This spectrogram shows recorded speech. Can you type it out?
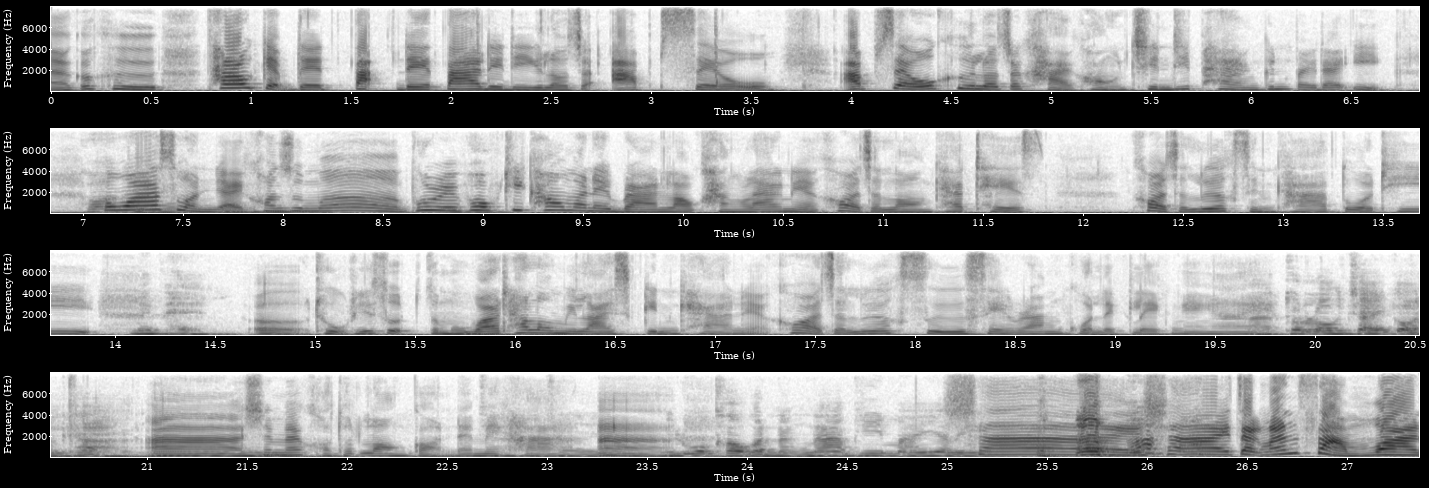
นะ ก็คือถ้าเราเก็บ Data, Data ดีๆ เราจะ up sell up sell ก็คือเราจะขายของชิ้นที่แพงขึ้นไปได้อีก เพราะเพราะว่าอะไรส่วนใหญ่ consumer ผู้บริโภคที่เข้ามาในแบรนด์เราครั้งแรกเนี่ย เขาอาจจะลองแค่ test เขาอาจจะเลือกสินค้าตัวที่ไม่แพงเออถูกที่สุด สมมุติว่าถ้าเรามีไลน์สกินแคร์เนี่ยเขาอาจจะเลือกซื้อเซรั่มขวดเล็ก ๆ ง่ายอะทดลองใช้ก่อนค่ะๆอ่า ใช่ไหมขอทดลองก่อนได้ไหมคะใช่อ่าไม่รู้ว่าเข้ากับหนังหน้าพี่ไหมอะไรเงี้ยใช่ใช่จากนั้น 3 วัน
